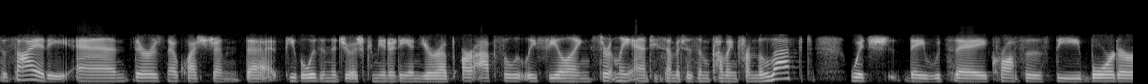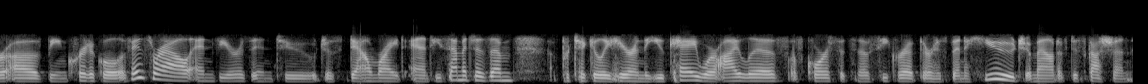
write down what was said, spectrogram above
society, and there is no question that people within the Jewish community in Europe are absolutely feeling certainly anti Semitism coming from the left, which they would say crosses the border of being critical of Israel and veers into just downright anti Semitism, particularly here in the UK where I live. Of course, it's no secret there has been a huge amount of discussion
